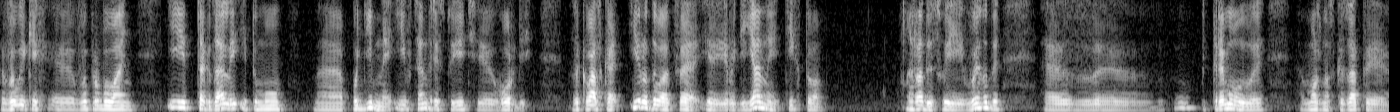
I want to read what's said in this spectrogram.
великих випробувань і так далі, і тому подібне. І в центрі стоїть гордість. Закваска Іродова це іродіяни, ті, хто ради своєї вигоди е, з, е, підтримували, можна сказати,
